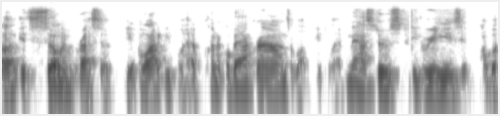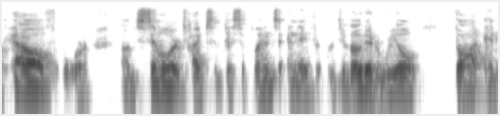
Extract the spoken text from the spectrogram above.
Uh, it's so impressive. A lot of people have clinical backgrounds, a lot of people have master's degrees in public health or um, similar types of disciplines, and they've devoted real thought and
